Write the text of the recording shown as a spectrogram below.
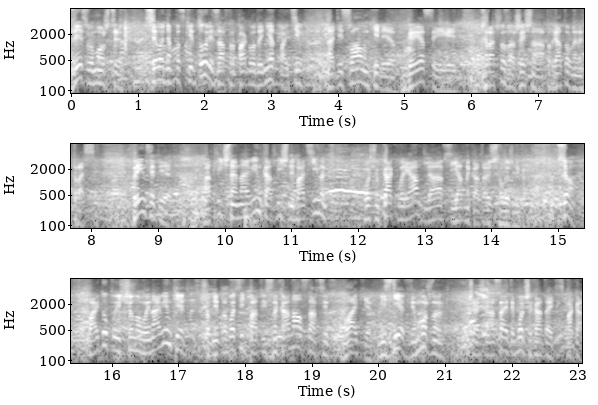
здесь вы можете сегодня поскитурить, завтра погоды нет, пойти надеть слаломки или ГС и хорошо зажечь на подготовленной трассе. В принципе, отличная новинка, отличный ботинок, в общем, как вариант для всеядно катающихся лыжников. Все, пойду поищу новые новинки, чтобы не пропустить, подписывайтесь на канал, ставьте лайки везде, где можно, чаще на сайте, больше катайтесь. Пока!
